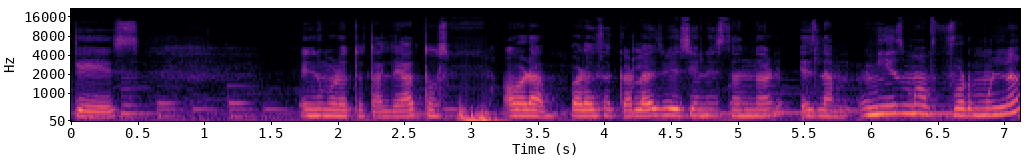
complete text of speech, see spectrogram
que es el número total de datos. Ahora, para sacar la desviación estándar es la misma fórmula,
